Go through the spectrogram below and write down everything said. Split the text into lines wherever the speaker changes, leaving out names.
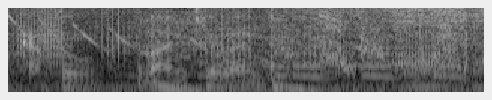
to Swankyland.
